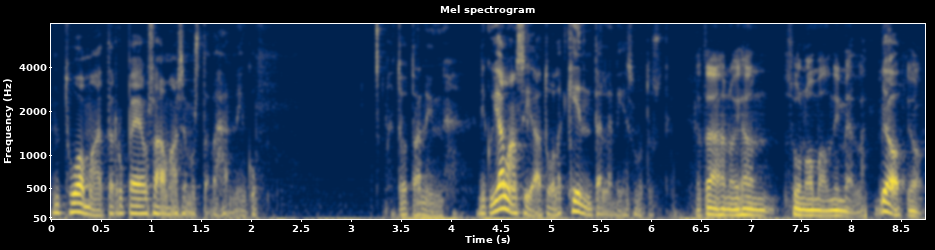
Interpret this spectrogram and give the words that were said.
nyt huomaa, että rupeaa osaamaan semmoista vähän niin kuin, tota niin, niin kuin jalansijaa tuolla kentällä niin sanotusti. Ja tämähän on ihan sun omalla nimellä. Joo. Joo.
